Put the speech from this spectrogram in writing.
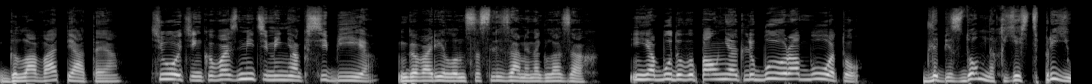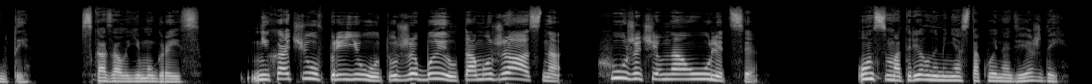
Глава пятая. «Тетенька, возьмите меня к себе», — говорил он со слезами на глазах. «И я буду выполнять любую работу». «Для бездомных есть приюты», — сказала ему Грейс. «Не хочу в приют, уже был, там ужасно. Хуже, чем на улице». Он смотрел на меня с такой надеждой.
